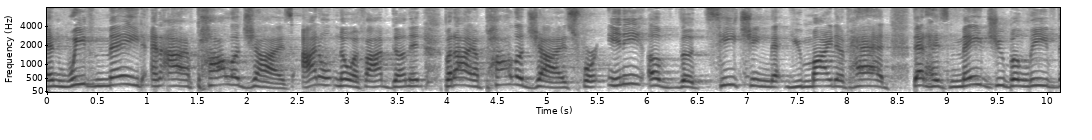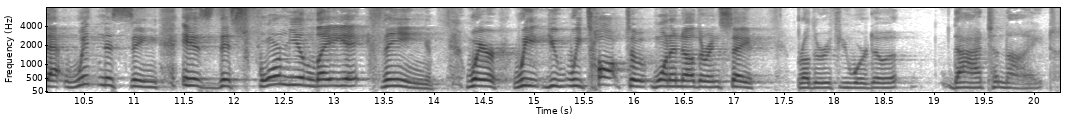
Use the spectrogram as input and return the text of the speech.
And we've made, and I apologize. I don't know if I've done it, but I apologize for any of the teaching that you might have had that has made you believe that witnessing is this formulaic thing where we, you, we talk to one another and say, Brother, if you were to die tonight,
